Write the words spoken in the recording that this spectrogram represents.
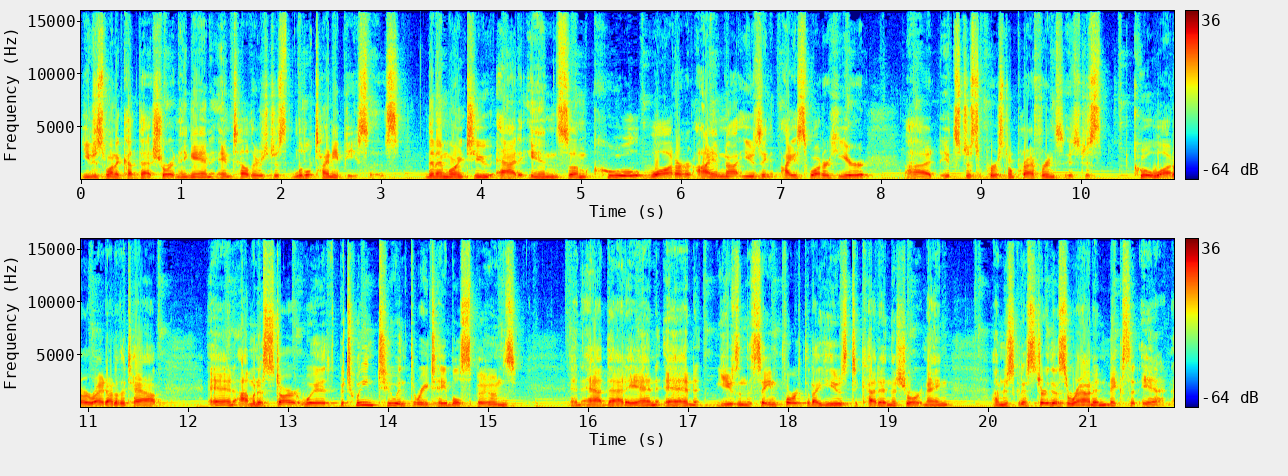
You just want to cut that shortening in until there's just little tiny pieces. Then I'm going to add in some cool water. I am not using ice water here. Uh, it's just a personal preference. It's just cool water right out of the tap. And I'm going to start with between two and three tablespoons and add that in and using the same fork that I used to cut in the shortening, I'm just going to stir this around and mix it in.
